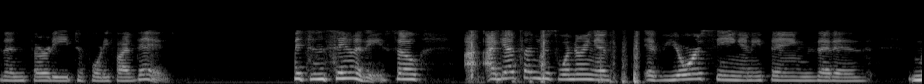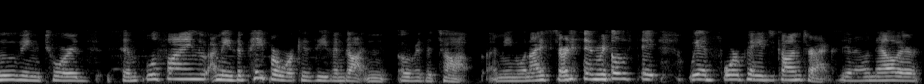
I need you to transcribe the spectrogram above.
than 30 to 45 days. It's insanity. So I guess I'm just wondering if if you're seeing anything that is moving towards simplifying. I mean, the paperwork has even gotten over the top. I mean, when I started in real estate, we had four-page contracts. You know, now they're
